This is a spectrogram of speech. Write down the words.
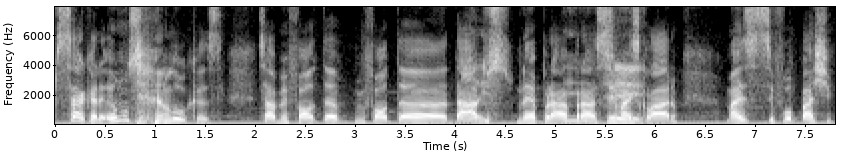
sabe, cara, eu não sei, Lucas. Sabe, me falta, me falta dados, né, pra, pra E- ser sim. mais claro. Mas se for partir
